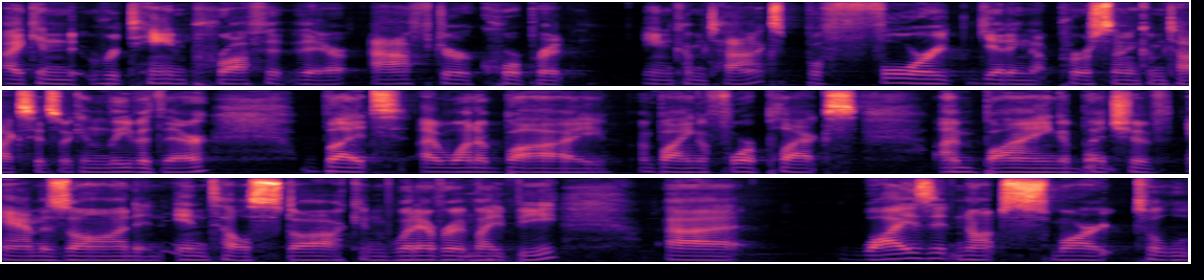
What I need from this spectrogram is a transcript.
I can retain profit there after corporate income tax before getting that personal income tax hit, so I can leave it there. But I want to buy, I'm buying a fourplex, I'm buying a bunch of Amazon and Intel stock and whatever it might be. Uh, why is it not smart to,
